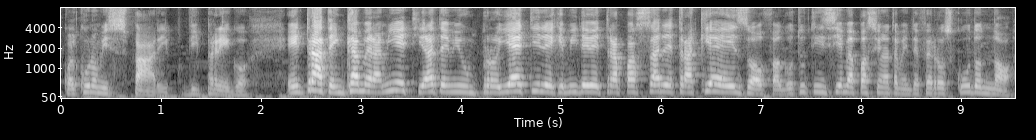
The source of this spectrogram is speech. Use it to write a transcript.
Qualcuno mi spari, vi prego. Entrate in camera mia e tiratemi un proiettile che mi deve trapassare trachea e esofago. Tutti insieme appassionatamente. Ferro scudo, no.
